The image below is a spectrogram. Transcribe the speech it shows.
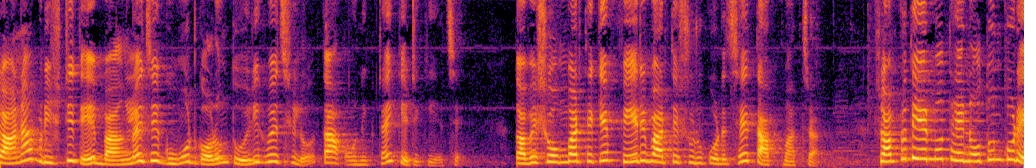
টানা বৃষ্টিতে বাংলায় যে গুমোট গরম তৈরি হয়েছিল তা অনেকটাই কেটে গিয়েছে। তবে সোমবার থেকে ফের বাড়তে শুরু করেছে তাপমাত্রা। সম্প্রতি এর মধ্যে নতুন করে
